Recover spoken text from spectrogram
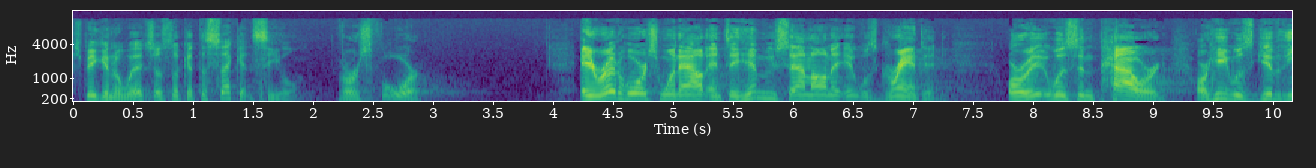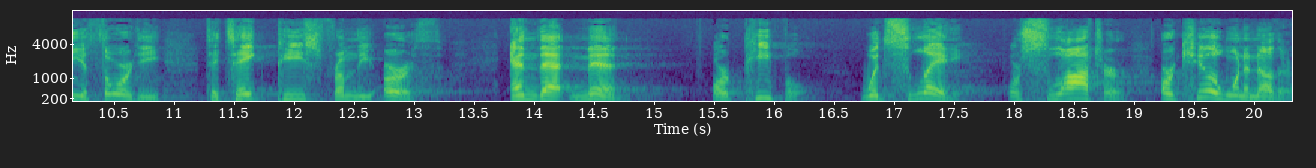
Speaking of which, let's look at the second seal, verse 4. A red horse went out, and to him who sat on it, it was granted, or it was empowered, or he was given the authority to take peace from the earth, and that men or people would slay or slaughter or kill one another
